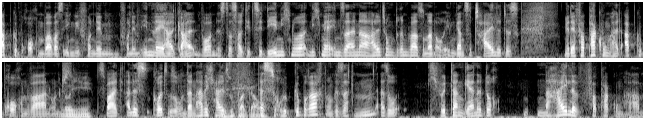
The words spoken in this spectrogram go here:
abgebrochen war, was irgendwie von dem, von dem Inlay halt gehalten worden ist, dass halt die CD nicht nur nicht mehr in seiner Haltung drin war, sondern auch eben ganze Teile des, ja, der Verpackung halt abgebrochen waren und Oh es war halt alles kreuz so. Und dann habe ich halt das zurückgebracht und gesagt, hm, also ich würde dann gerne doch eine heile Verpackung haben.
